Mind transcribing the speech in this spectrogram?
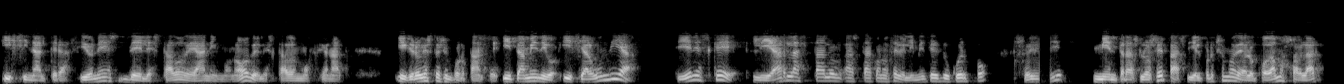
y sin alteraciones del estado de ánimo, ¿no? Del estado emocional. Y creo que esto es importante. Y también digo, y si algún día tienes que liarla hasta, hasta conocer el límite de tu cuerpo, pues, mientras lo sepas y el próximo día lo podamos hablar,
